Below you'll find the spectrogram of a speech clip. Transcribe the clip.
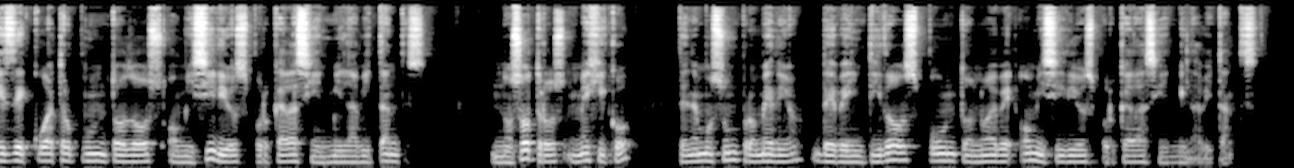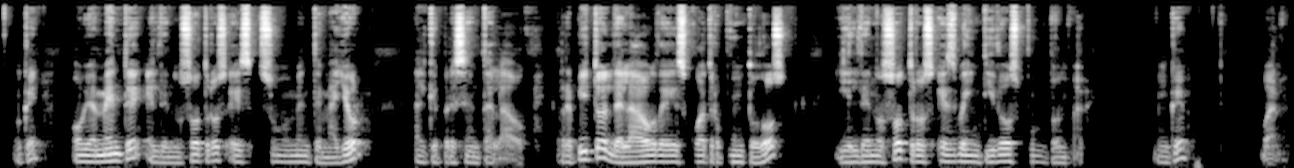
es de 4.2 homicidios por cada 100.000 habitantes. Nosotros, México, tenemos un promedio de 22.9 homicidios por cada 100.000 habitantes. ¿Ok? Obviamente, el de nosotros es sumamente mayor al que presenta la OCDE. Repito, el de la OCDE es 4.2 y el de nosotros es 22.9. ¿Ok? Bueno,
